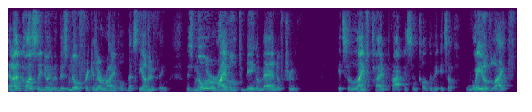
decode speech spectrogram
And I'm constantly doing that. There's no freaking arrival. That's the other thing. There's no arrival to being a man of truth. It's a lifetime practice and cultivate. It's a way of life.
